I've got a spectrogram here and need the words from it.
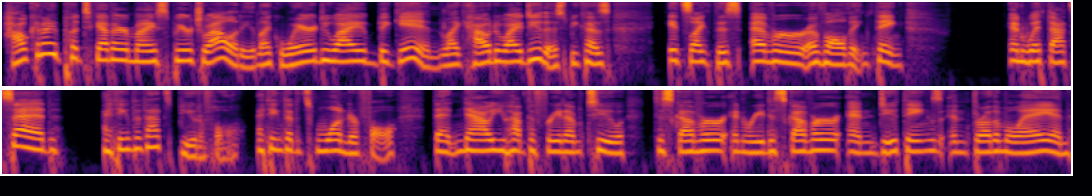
how can I put together my spirituality? Like, where do I begin? Like, how do I do this? Because it's like this ever evolving thing. And with that said, I think that that's beautiful. I think that it's wonderful that now you have the freedom to discover and rediscover and do things and throw them away. And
